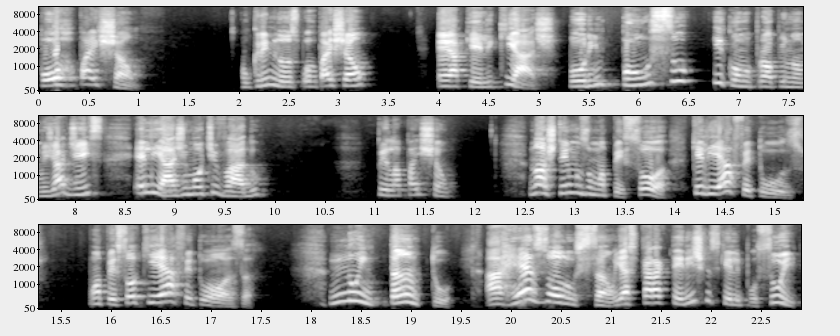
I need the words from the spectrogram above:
por paixão. O criminoso por paixão é aquele que age por impulso e, como o próprio nome já diz, ele age motivado pela paixão. Nós temos uma pessoa que ele é afetuoso, uma pessoa que é afetuosa. No entanto, a resolução e as características que ele possui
